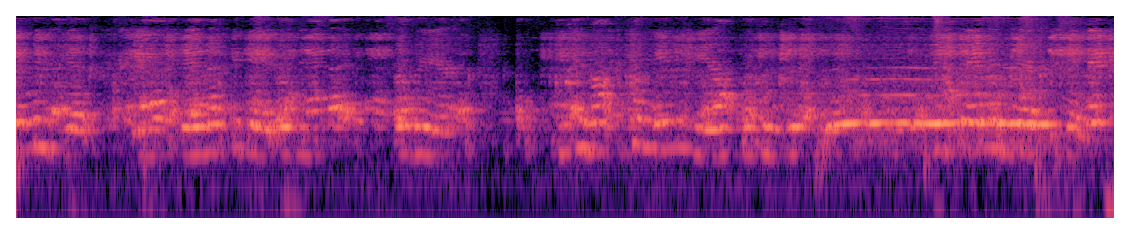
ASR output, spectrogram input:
Can't leave yet. You can stand at the gate over, over here. You cannot come in here because this you stand over there at the gate.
